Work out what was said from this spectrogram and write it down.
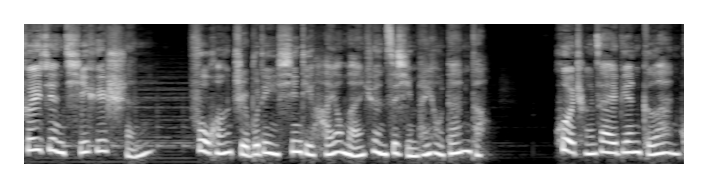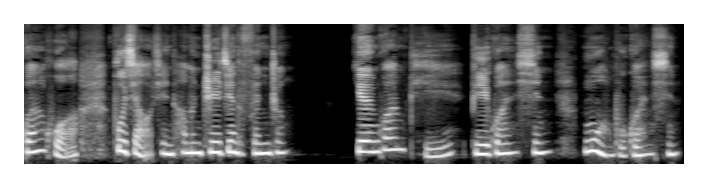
推荐其余神，父皇指不定心底还要埋怨自己没有担当。霍成在一边隔岸观火，不搅进他们之间的纷争，眼观鼻，鼻观心，漠不关心。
